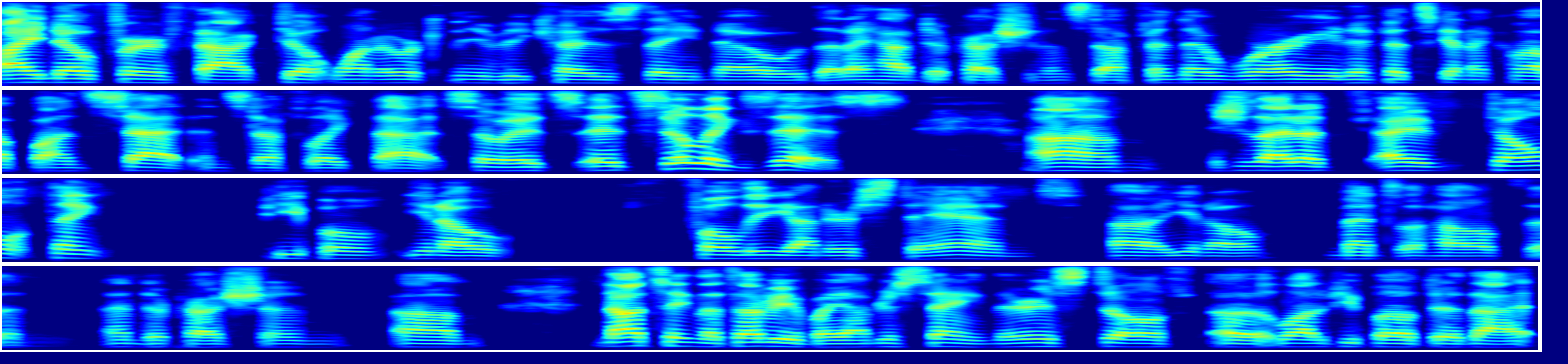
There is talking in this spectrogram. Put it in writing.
I know for a fact don't want to work with me because they know that I have depression and stuff, and they're worried if it's going to come up on set and stuff like that. So it's it still exists. Mhm. Um, it's just I don't I don't think people, you know, fully understand, uh, you know, mental health and and depression. Um, not saying that's everybody. I'm just saying there is still a, a lot of people out there that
